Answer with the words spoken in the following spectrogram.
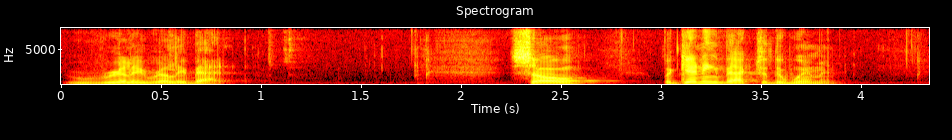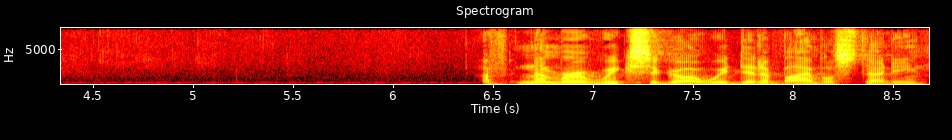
really, really bad. So, but getting back to the women. A number of weeks ago, we did a Bible study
